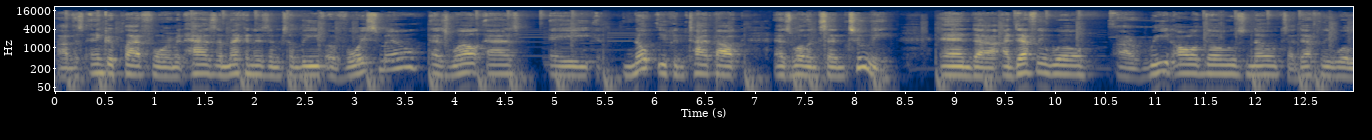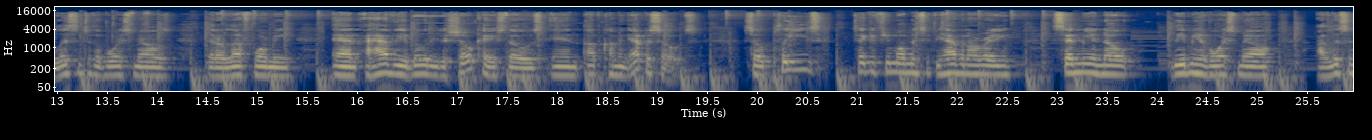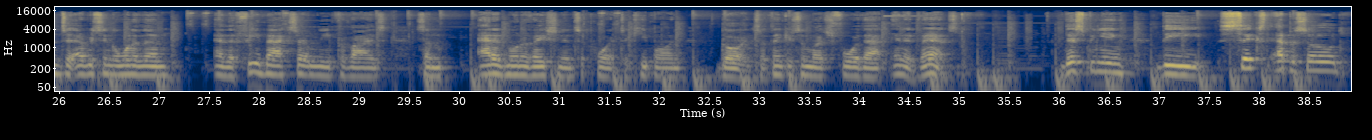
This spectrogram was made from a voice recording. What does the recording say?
uh, this Anchor platform, it has a mechanism to leave a voicemail as well as a note you can type out as well and send to me. And uh, I definitely will uh, read all of those notes. I definitely will listen to the voicemails that are left for me. And I have the ability to showcase those in upcoming episodes. So please take a few moments if you haven't already. Send me a note, leave me a voicemail. I listen to every single one of them, and the feedback certainly provides some added motivation and support to keep on going. So thank you so much for that in advance. This being the sixth episode,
